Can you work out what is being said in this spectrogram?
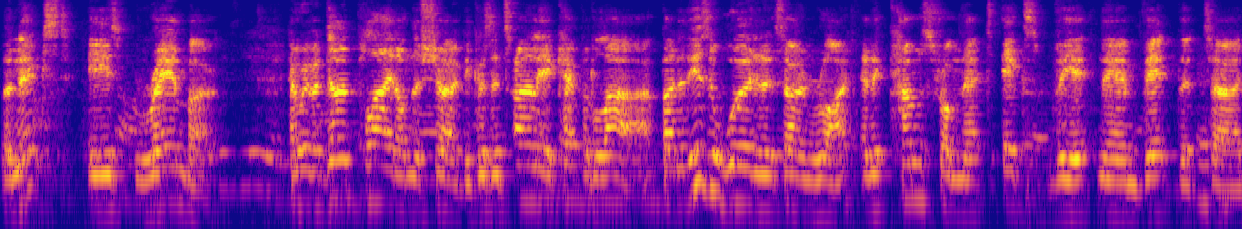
The next is Rambo. However, don't play it on the show because it's only a capital R, but it is a word in its own right, and it comes from that ex-Vietnam vet that uh,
